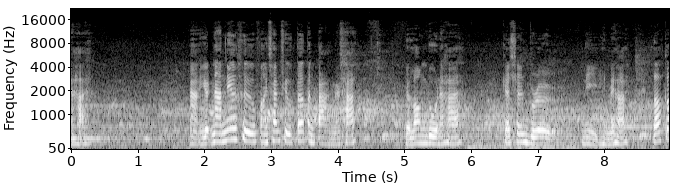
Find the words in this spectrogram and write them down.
นะคะอะหยดน้ำนี่ก็คือฟังก์ชันฟิลเตอร์ต่างๆนะคะ เดี๋ยวลองดูนะคะ c a t c h i o n blur นี่เห็นไหมคะ แล้วก็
